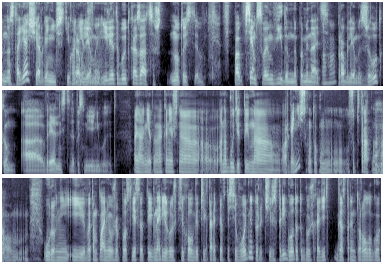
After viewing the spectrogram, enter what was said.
настоящие органические Конечно. проблемы, или это будет казаться, что, ну, то есть по всем своим видам напоминать ага. проблемы с желудком, а в реальности, допустим, ее не будет. А, нет, она, конечно, она будет и на органическом таком ну, субстратном ага. уровне, и в этом плане уже после, если ты игнорируешь психолога и психотерапевта сегодня, то через три года ты будешь ходить к гастроэнтерологу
